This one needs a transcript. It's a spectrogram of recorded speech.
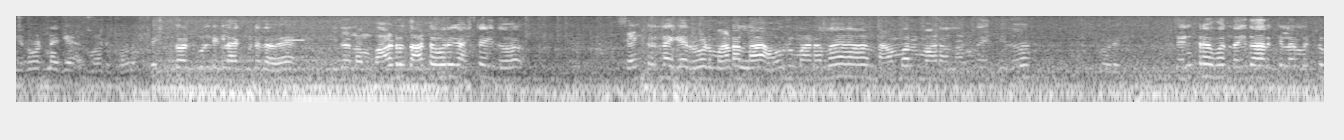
ಈ ರೋಡ್ನಾಗೆ. ನೋಡಿ ದೊಡ್ಡ ಗುಂಡಿಗಳು ಹಾಕ್ಬಿಟ್ಟಿದ್ದಾವೆ ಇದು ನಮ್ಮ ಬಾರ್ಡ್ರ್ ದಾಟೋವರೆಗೆ ಅಷ್ಟೇ ಇದು. ಸೆಂಟ್ರ್ನಾಗೆ ರೋಡ್ ಮಾಡಲ್ಲ, ಅವರು ಮಾಡಲ್ಲ ನಾಮರು ಮಾಡಲ್ಲ ಹಂಗೈತಿ ಇದು ನೋಡಿ ಸೆಂಟ್ರಾಗ ಒಂದು ಐದಾರು ಕಿಲೋಮೀಟ್ರ್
